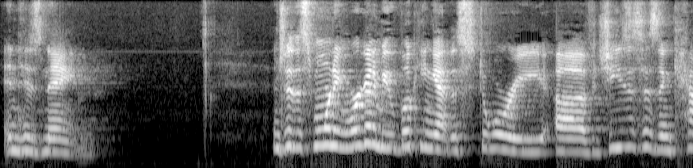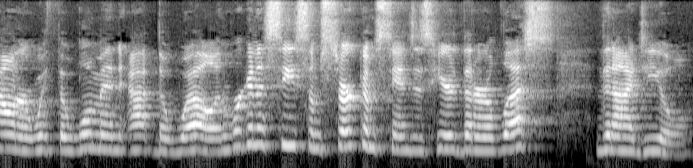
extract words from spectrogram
in his name. And so this morning, we're going to be looking at the story of Jesus' encounter with the woman at the well, and we're going to see some circumstances here that are less than ideal.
